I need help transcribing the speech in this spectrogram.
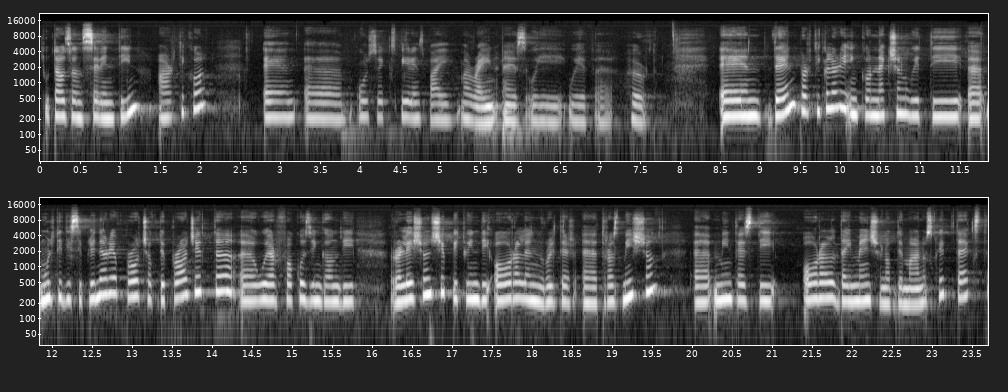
2017 article, and uh, also experienced by Marijn, as we, we have heard. And then, particularly in connection with the multidisciplinary approach of the project, we are focusing on the relationship between the oral and written transmission, uh, meant as the oral dimension of the manuscript text,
